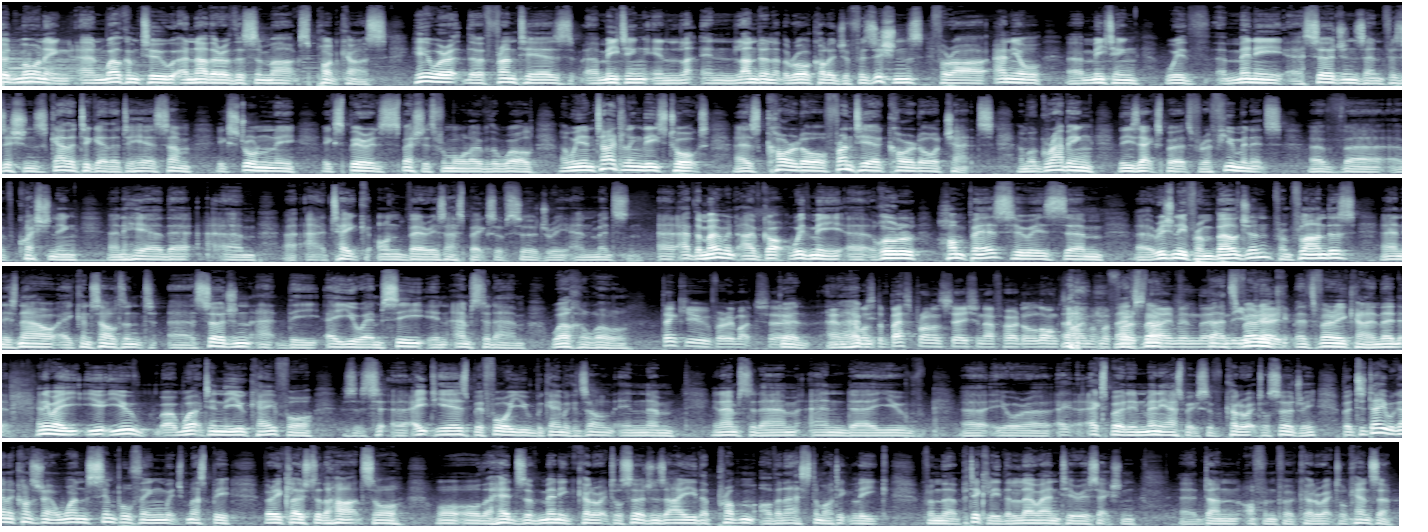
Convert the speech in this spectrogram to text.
good morning, and welcome to another of the St Mark's podcasts. Here we're at the Frontiers uh, meeting in, in London at the Royal College of Physicians for our annual uh, meeting with uh, many uh, surgeons and physicians gathered together to hear some extraordinarily experienced specialists from all over the world. And we're entitling these talks as Corridor Frontier Corridor Chats. And we're grabbing these experts for a few minutes of, uh, of questioning and hear their um, uh, uh, take on various aspects of surgery and medicine. Uh, at the moment, I've got with me uh, Roel Hompes, who is um, originally from Belgium, from Flanders, and is now a consultant uh, surgeon at the AUMC in Amsterdam. Welcome, Roel. Thank you very much. Uh, Good. And, and that was the best pronunciation I've heard in a long time of my first very, time in, uh, in the very, UK. That's very kind. They'd, anyway, you, you uh, worked in the UK for uh, eight years before you became a consultant in, um, in Amsterdam, and uh, you've uh, you're an expert in many aspects of colorectal surgery, but today we're going to concentrate on one simple thing which must be very close to the hearts or, or, or the heads of many colorectal surgeons, i.e., the problem of an anastomotic leak from the, particularly the low anterior resection, uh, done often for colorectal cancer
